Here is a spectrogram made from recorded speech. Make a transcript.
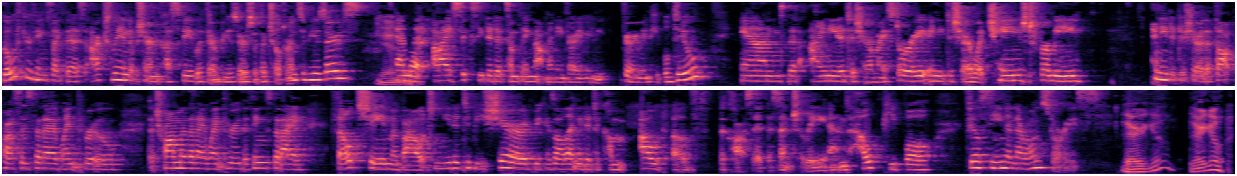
go through things like this actually end up sharing custody with their abusers or their children's abusers. Yeah. And that I succeeded at something not many, very many, very many people do. And that I needed to share my story. I need to share what changed for me. I needed to share the thought process that I went through, the trauma that I went through, the things that I felt shame about needed to be shared because all that needed to come out of the closet essentially and help people feel seen in their own stories. There you go. There you go.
